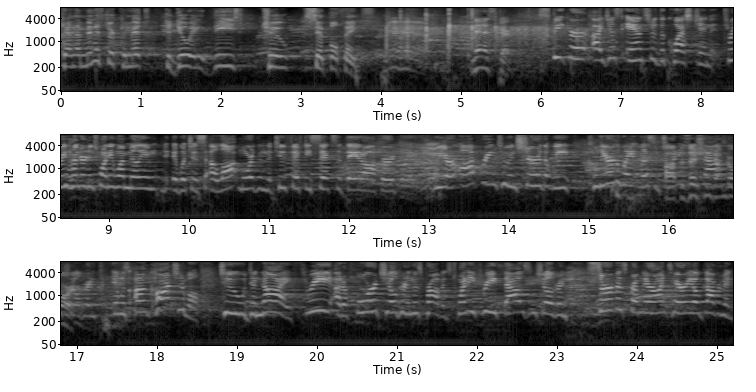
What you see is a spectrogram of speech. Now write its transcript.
Can the minister commit to doing these two simple things? Minister. Speaker, I just answered the question. 321 million, which is a lot more than the 256 that they had offered. We are offering to ensure that we clear the wait list of Opposition, come 23,000 to order. children. It was unconscionable to deny three out of four children in this province, 23,000 children, service from their Ontario government.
